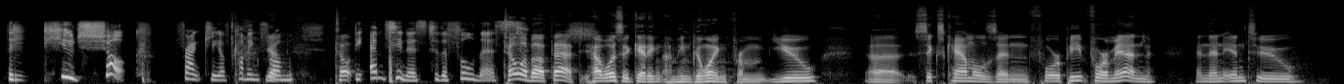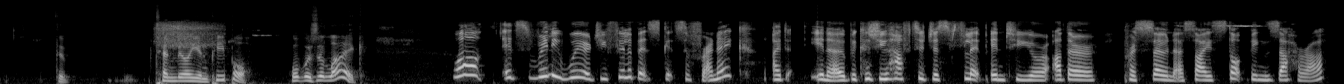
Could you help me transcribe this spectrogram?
the huge shock, frankly, of coming Yeah. from tell, the emptiness to the fullness. tell about that. How was it getting, I mean, going from you, uh, six camels and four pe- four men, and then into the 10 million people? What was it like? Well, it's really weird. You feel a bit schizophrenic, I'd, you know, because you have to just flip into your other persona. So I stopped being Zahara,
